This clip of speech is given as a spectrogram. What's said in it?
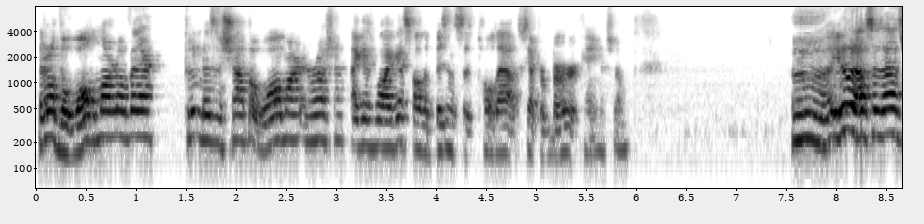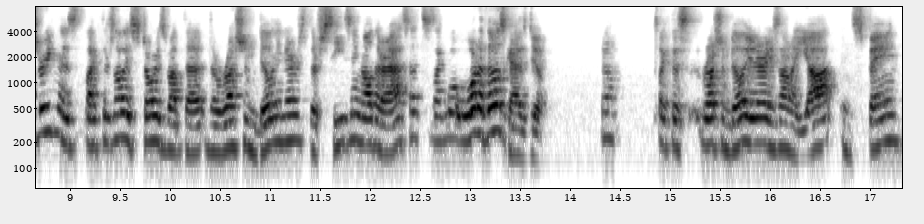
They don't have a Walmart over there. Putin doesn't shop at Walmart in Russia. I guess. Well, I guess all the businesses pulled out except for Burger King or something. You know what else I was reading is like there's all these stories about the, the Russian billionaires. They're seizing all their assets. It's like, well, what do those guys do? You know, it's like this Russian billionaire. He's on a yacht in Spain,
